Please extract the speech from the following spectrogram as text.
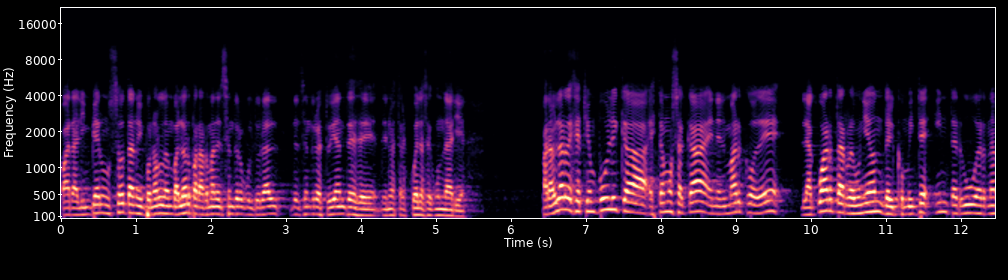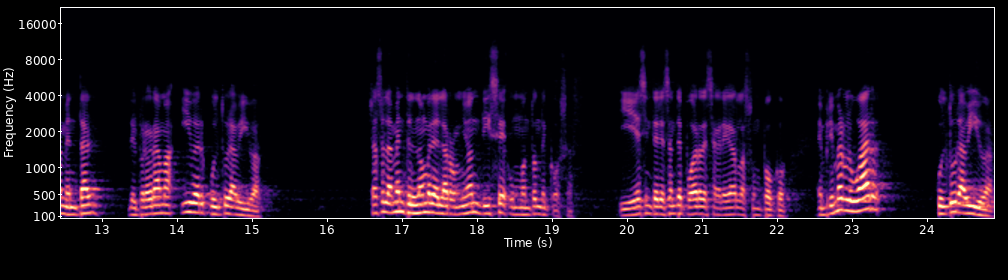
para limpiar un sótano y ponerlo en valor para armar el centro cultural del centro de estudiantes de, nuestra escuela secundaria. Para hablar de gestión pública, estamos acá en el marco de la cuarta reunión del Comité Intergubernamental del programa Ibercultura Viva. Ya solamente el nombre de la reunión dice un montón de cosas y es interesante poder desagregarlas un poco. En primer lugar, cultura viva.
